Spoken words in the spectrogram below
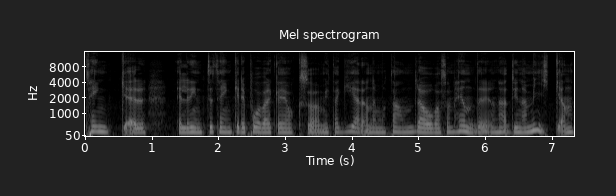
tänker eller inte tänker, det påverkar ju också mitt agerande mot andra och vad som händer i den här dynamiken.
